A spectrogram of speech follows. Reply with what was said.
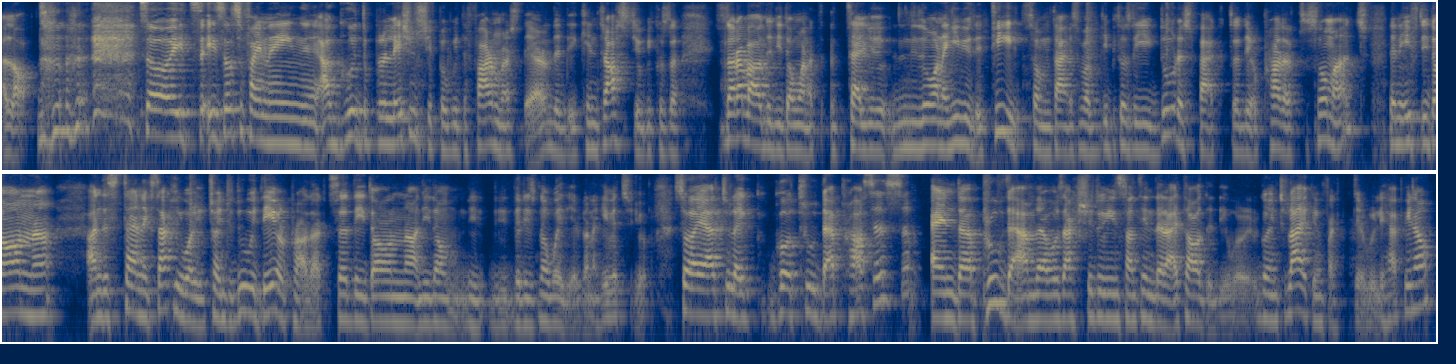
a lot. so it's it's also finding a good relationship with the farmers there that they can trust you because uh, it's not about that they don't want to tell you they don't want to give you the tea sometimes, but because they do respect their product so much. Then if they don't understand exactly what you're trying to do with their products, they don't they don't they, there is no way they're gonna give it to you. So I had to like go through that process and uh, prove them that I was actually doing something that I thought that they were going to like. In fact, they're really happy now.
